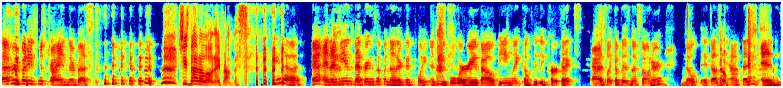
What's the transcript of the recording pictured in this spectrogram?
Everybody's just trying their best. She's not alone, I promise. yeah. And, and I mean, that brings up another good point is people worry about being like completely perfect as like a business owner. Nope, it doesn't nope. happen. And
